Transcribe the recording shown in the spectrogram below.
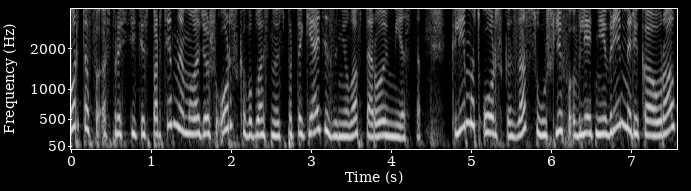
кортов, простите, спортивная молодежь Орска в областной спартакиаде заняла второе место. Климат Орска засушлив. В летнее время река Урал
